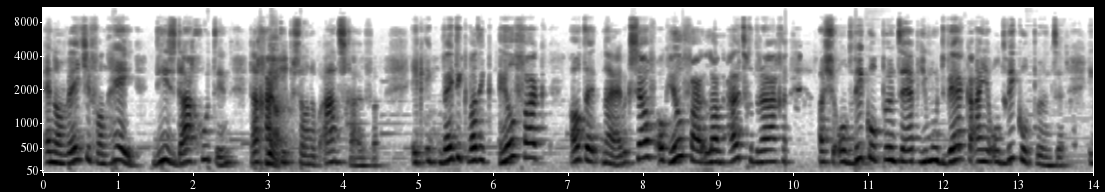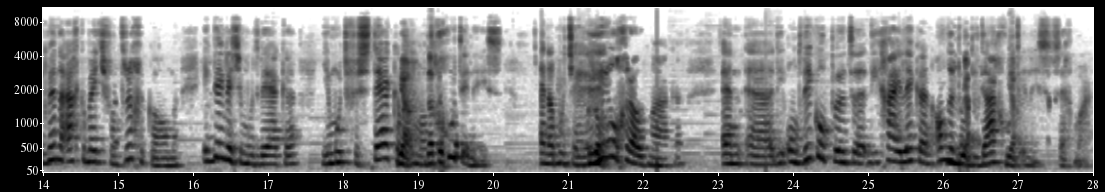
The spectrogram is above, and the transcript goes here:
En dan weet je van, hé, hey, die is daar goed in. Daar ga Ja. ik die persoon op aanschuiven. Ik, ik weet ik, wat ik heel vaak altijd, nou ja, heb ik zelf ook heel vaak lang uitgedragen. Als je ontwikkelpunten hebt, je moet werken aan je ontwikkelpunten. Ik ben daar eigenlijk een beetje van teruggekomen. Ik denk dat je moet werken, je moet versterken Ja, waar iemand dat goed in is. En dat moet je heel groot maken. En eh, die ontwikkelpunten, die ga je lekker een ander doen Ja, die daar goed ja. in is, zeg maar.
